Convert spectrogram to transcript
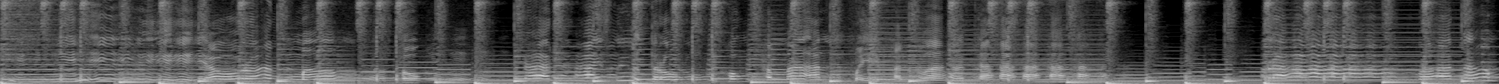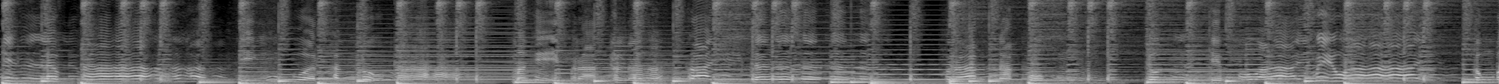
ที่เอารักมาส่งจากชายซื่อตรงคงทำ วาจารักกว่าน้ำดินและฟ้ายิ่งกว่าทั้งโลกาไม่ปรารถนาใครเกินรักหนักอกจนเก็บเอาไว้ไม่ไหวต้องบ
